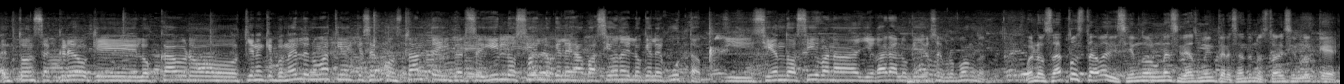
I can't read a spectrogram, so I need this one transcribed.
Entonces creo que los cabros tienen que ponerle nomás, tienen que ser constantes y perseguirlo si es lo que les apasiona y lo que les gusta. Y siendo así van a llegar a lo que ellos se propongan. Bueno, Sato estaba diciendo unas ideas muy interesantes, nos estaba diciendo que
